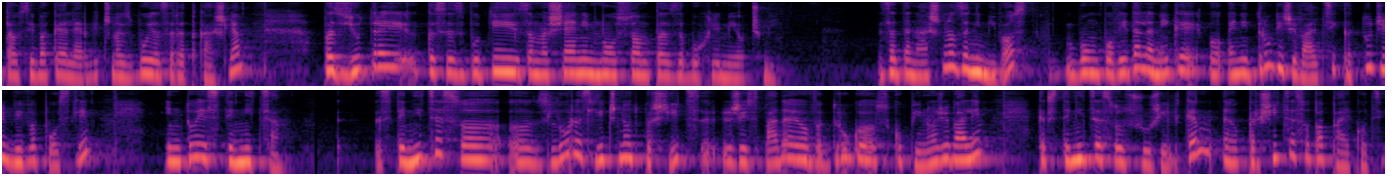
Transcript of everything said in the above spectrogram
ta oseba, ki je alergična, zbuja zaradi kašlja. Pa zjutraj, ko se zbudi z zamašenim nosom pa zabuhlimi očmi. Za današnjo zanimivost bom povedala nekaj o eni drugi živalici, ki tudi živi v postelji, in to je stenica. Stenice so zelo različne od pršic, že spadajo v drugo skupino živali, ker stenice so žuželke, pršice so pa pajkovci.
